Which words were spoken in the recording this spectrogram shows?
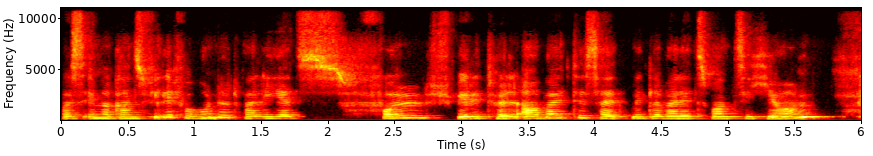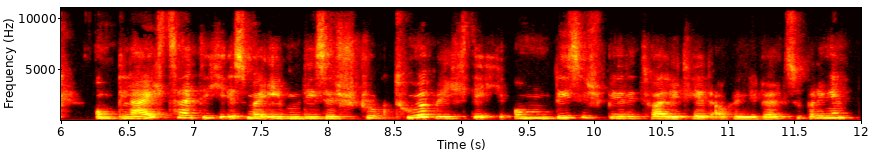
was immer ganz viele verwundert, weil ich jetzt voll spirituell arbeite seit mittlerweile 20 Jahren und gleichzeitig ist mir eben diese Struktur wichtig, um diese Spiritualität auch in die Welt zu bringen.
